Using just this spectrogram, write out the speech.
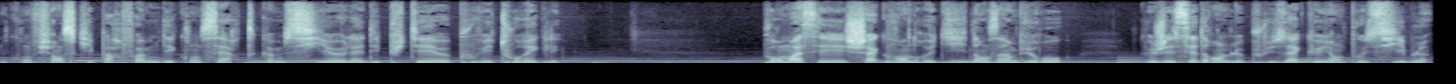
une confiance qui parfois me déconcerte, comme si euh, la députée euh, pouvait tout régler. Pour moi, c'est chaque vendredi, dans un bureau, que j'essaie de rendre le plus accueillant possible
